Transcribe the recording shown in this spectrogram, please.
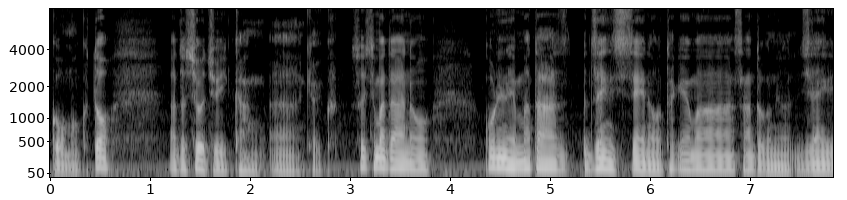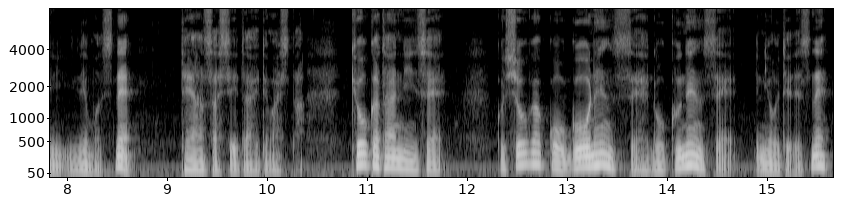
項目と、あと小中一貫教育、そしてまたあの、これね、また前市政の竹山さんとこの時代でもですね、提案させていただいてました。教科担任制、これ小学校5年生6年生においてですね、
